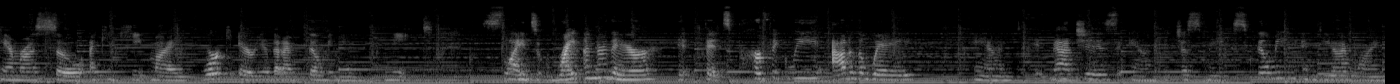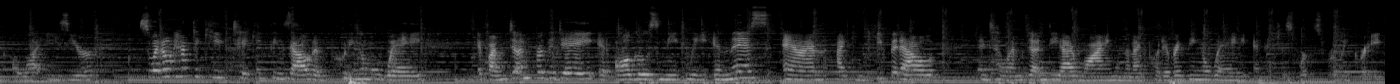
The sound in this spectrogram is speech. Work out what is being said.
camera so I can keep my work area that I'm filming in neat. Slides right under there. It fits perfectly out of the way and it matches and it just makes filming and DIYing a lot easier. So I don't have to keep taking things out and putting them away. If I'm done for the day, it all goes neatly in this and I can keep it out until I'm done DIYing and then I put everything away and it just works really great.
